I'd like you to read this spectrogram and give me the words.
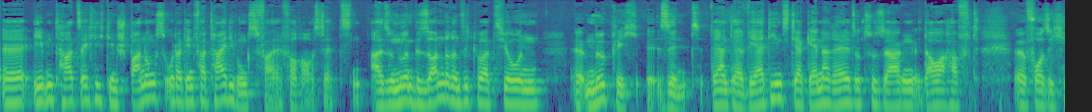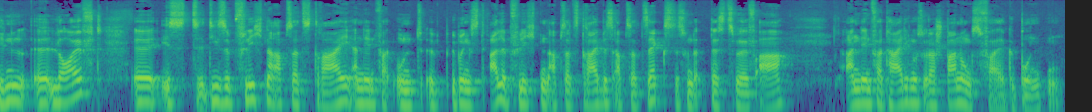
äh, eben tatsächlich den Spannungs- oder den Verteidigungsfall voraussetzen. Also nur in besonderen Situationen äh, möglich äh, sind. Während der Wehrdienst ja generell sozusagen dauerhaft äh, vor sich hin äh, läuft, äh, ist diese Pflicht nach Absatz 3 an den und übrigens alle Pflichten Absatz 3 bis Absatz 6 des, des 12a an den Verteidigungs- oder Spannungsfall gebunden.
